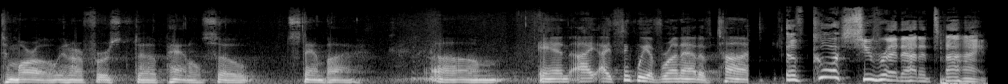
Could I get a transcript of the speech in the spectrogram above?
tomorrow in our first uh, panel, so stand by. Um, and I, I, think we have run out of time. Of course, you ran out of time.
